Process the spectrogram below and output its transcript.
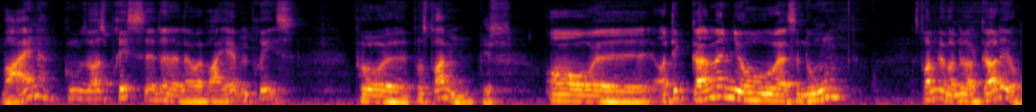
vejene, kunne man så også prissætte eller lave variabel pris på, øh, på strømmen. Yes. Og, øh, og det gør man jo, altså nogen strømleverandører gør det jo.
